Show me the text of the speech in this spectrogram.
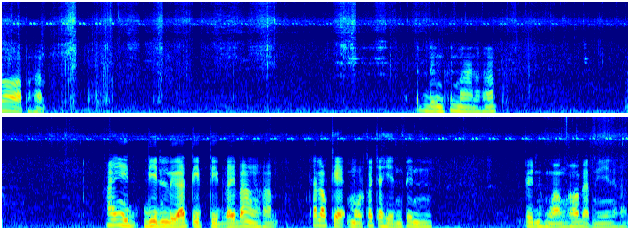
รอบๆครับ ดึงขึ้นมานะครับ ให้ดินเหลือติดติดๆไว้บ้างครับ ถ้าเราแกะหมดก็จะเห็นเป็นเป็นหัวของเขาแบบนี้นะครับ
